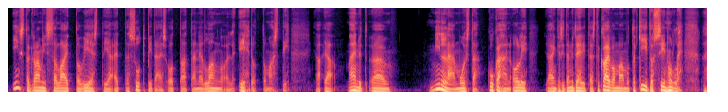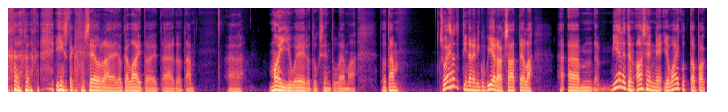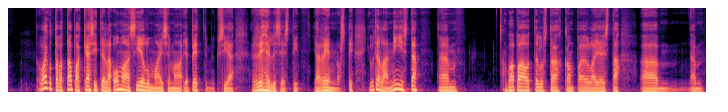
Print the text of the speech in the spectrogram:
Instagramissa laitto viestiä, että sut pitäisi ottaa tänne langoille ehdottomasti. Ja, ja mä en nyt äh, millään muista, kuka hän oli, ja enkä sitä nyt ehdi tästä kaivamaan, mutta kiitos sinulle Instagram-seuraaja, joka laitoi äh, tota, äh, Maiju-ehdotuksen tulemaan. Tota, sua ehdotettiin tänne niin kuin vieraaksi saatteella ähm, mieletön asenne ja vaikuttava vaikuttava tapa käsitellä omaa sielumaisemaa ja pettymyksiä rehellisesti ja rennosti. Jutellaan niistä äm, vapaaottelusta, kamppailulajeista, äm, äm,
